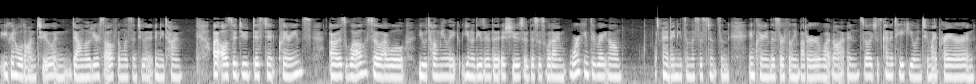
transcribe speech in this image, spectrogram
you can hold on to and download yourself and listen to it anytime. I also do distant clearings as well. So I will, you tell me like, you know, these are the issues or this is what I'm working through right now. And I need some assistance in, in clearing this or feeling better or whatnot. And so I just kind of take you into my prayer and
